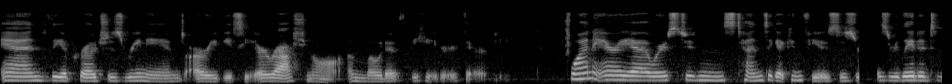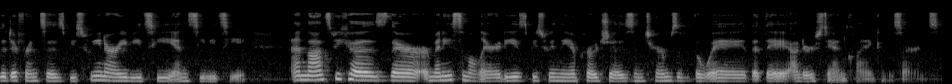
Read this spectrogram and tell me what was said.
and the approach is renamed REBT, or Rational Emotive Behavior Therapy. One area where students tend to get confused is, is related to the differences between REBT and CBT. And that's because there are many similarities between the approaches in terms of the way that they understand client concerns.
